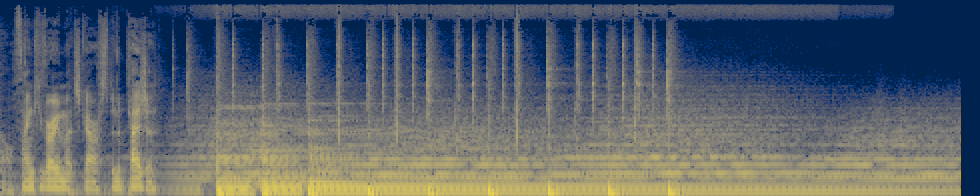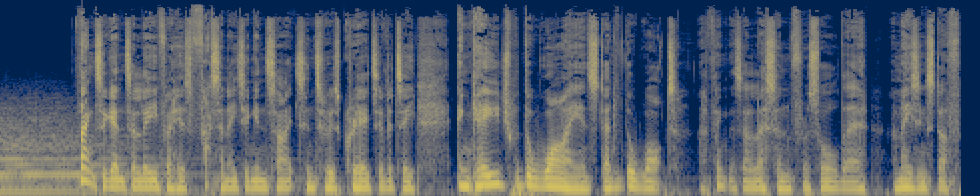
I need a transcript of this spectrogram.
oh, thank you very much, Gareth. It's been a pleasure. Thanks again to Lee for his fascinating insights into his creativity. Engage with the why instead of the what. I think there's a lesson for us all there. Amazing stuff.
